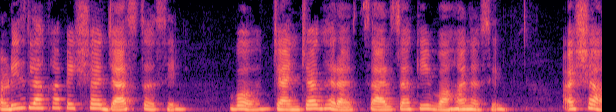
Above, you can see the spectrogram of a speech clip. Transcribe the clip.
अडीच लाखापेक्षा जास्त असेल व ज्यांच्या घरात चारचाकी वाहन असेल अशा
